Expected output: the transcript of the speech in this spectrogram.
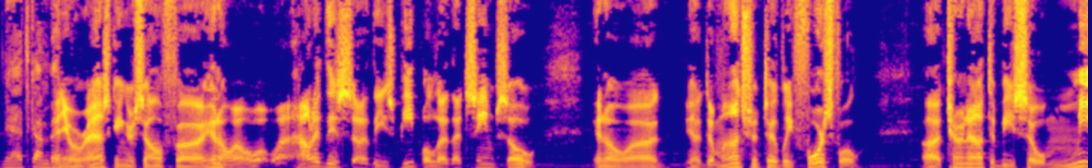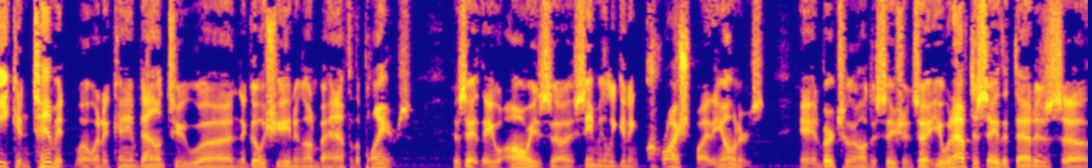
Yeah, it's gotten better. and you were asking yourself uh, you know uh, how did this uh, these people that, that seem so you know, uh, you know demonstratively forceful uh, turn out to be so meek and timid when, when it came down to uh, negotiating on behalf of the players because they, they were always uh, seemingly getting crushed by the owners in, virtually all decisions. Uh, you would have to say that that is uh,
